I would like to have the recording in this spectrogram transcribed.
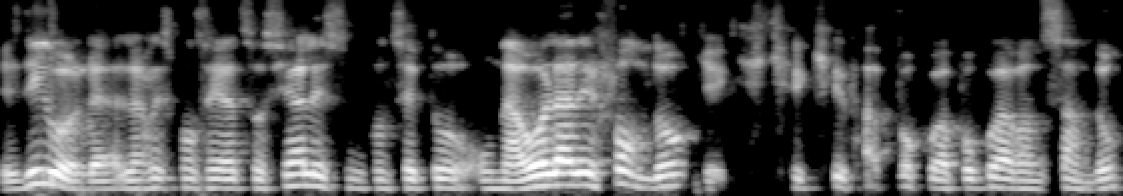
Les digo, la, responsabilidad social es un concepto, una ola de fondo que, va poco a poco avanzando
